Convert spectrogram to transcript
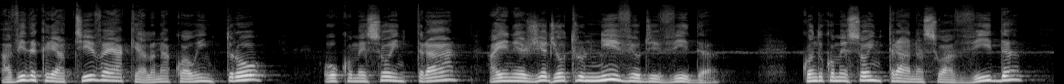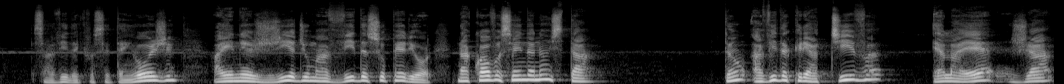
A vida criativa é aquela na qual entrou ou começou a entrar a energia de outro nível de vida. Quando começou a entrar na sua vida, essa vida que você tem hoje, a energia de uma vida superior, na qual você ainda não está. Então, a vida criativa, ela é já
